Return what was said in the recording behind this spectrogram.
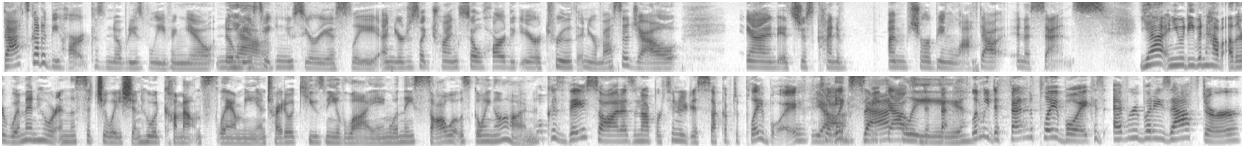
that's got to be hard because nobody's believing you nobody's Yeah. taking you seriously and you're just like trying so hard to get your truth and your message out and it's just kind of I'm sure being laughed at in a sense. Yeah, and you would even have other women who were in this situation who would come out and slam me and try to accuse me of lying when they saw what was going on. Well, because they saw it as an opportunity to suck up to Playboy. Yeah. to, like, speak out and Exactly. defe- Let me defend Playboy because everybody's after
